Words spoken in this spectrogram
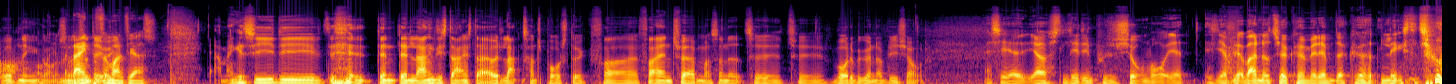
åbningen okay, i går. Men der er på 75? Ja, man kan sige, de, de, den, den lange distance, der er jo et langt transportstykke fra, fra Antwerpen og så ned til, til, hvor det begynder at blive sjovt. Altså, jeg, jeg er også lidt i en position, hvor jeg, jeg bliver bare nødt til at køre med dem, der kører den længste tur.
